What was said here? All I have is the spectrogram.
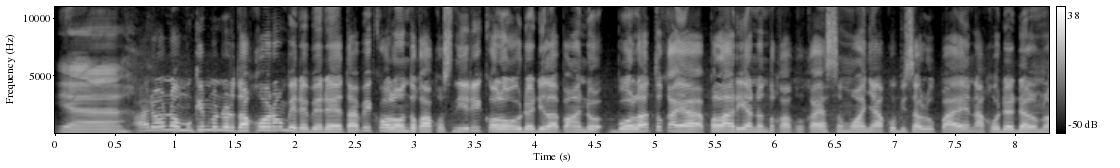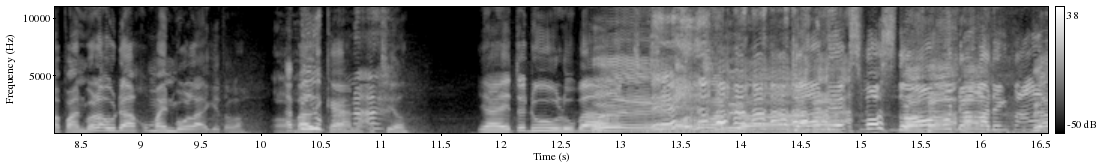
ya I don't know, mungkin menurut aku orang beda-beda ya. Tapi kalau untuk aku sendiri, kalau udah di lapangan do- bola tuh kayak pelarian untuk aku. Kayak semuanya aku bisa lupain, aku udah dalam lapangan bola, udah aku main bola gitu loh. Tapi Balik lu kayak pernah anak kecil. Ya itu dulu banget. Dia. Jangan di-expose dong, udah gak ada yang tahu. Dia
